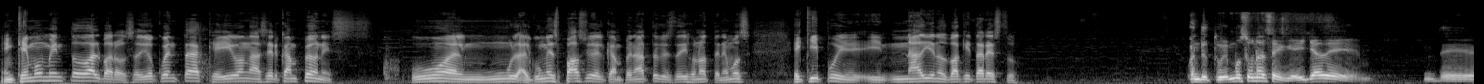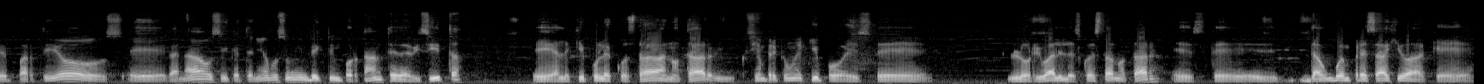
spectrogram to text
¿En qué momento Álvaro se dio cuenta que iban a ser campeones? ¿Hubo algún, espacio del campeonato que usted dijo, no, tenemos equipo y, nadie nos va a quitar esto? Cuando tuvimos una seguilla de, partidos eh, ganados y que teníamos un invicto importante de visita, eh, al equipo le costaba anotar y siempre que un equipo este, los rivales les cuesta anotar, este, da un buen presagio a que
